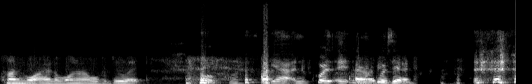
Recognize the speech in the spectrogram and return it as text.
a ton more. I don't want to overdo it. Oh, of course. Yeah, and of course, it, I already course, did.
